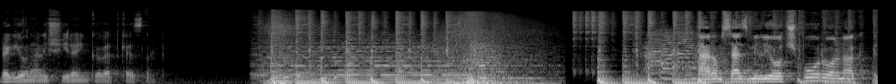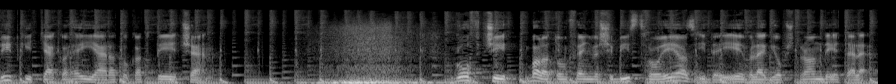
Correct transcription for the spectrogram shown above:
Regionális híreink következnek. 300 milliót spórolnak, ritkítják a helyi járatokat Pécsen. Govcsi, Balatonfenyvesi bisztróé az idei év legjobb strandétele.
